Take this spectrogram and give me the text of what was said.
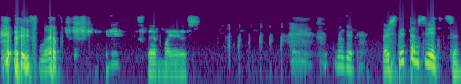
Эй, слэп. Stab my ass. Ну-ка. А что это там светится?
